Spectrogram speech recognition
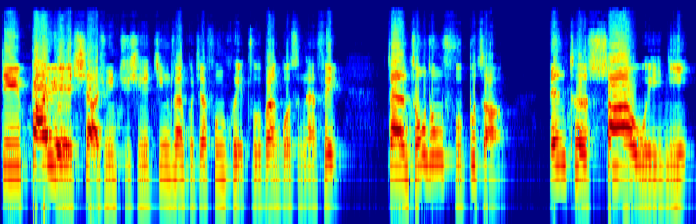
对于八月下旬举行的金砖国家峰会，主办国是南非，但总统府部长恩特沙韦尼。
